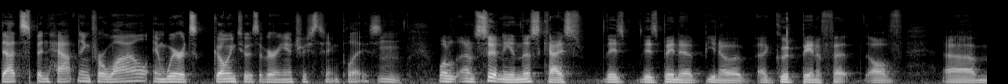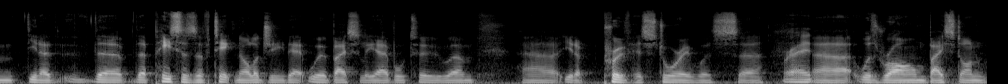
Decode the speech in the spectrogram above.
that's been happening for a while, and where it's going to is a very interesting place. Mm. Well, and certainly in this case, there's there's been a you know a, a good benefit of um, you know the the pieces of technology that were basically able to um, uh, you know prove his story was uh, right uh, was wrong based on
